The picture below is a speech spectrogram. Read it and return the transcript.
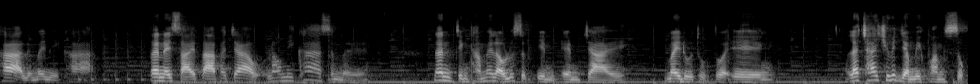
ค่าหรือไม่มีค่า แต่ในสายตาพระเจ้าเรามีค่าเสมอ นั่นจึงทำให้เรารู้สึกอิ่มเอมใจ ไม่ดูถูกตัวเอง และใช้ชีวิตอย่างมีความสุข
